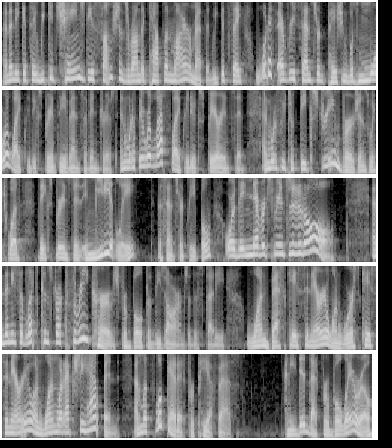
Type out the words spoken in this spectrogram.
And then he could say we could change the assumptions around the Kaplan-Meier method. We could say, what if every censored patient was more likely to experience the events of interest? And what if they were less likely to experience it? And what if we took the extreme versions, which was they experienced it immediately, the censored people, or they never experienced it at all? And then he said, let's construct three curves for both of these arms of the study one best case scenario, one worst case scenario, and one what actually happened. And let's look at it for PFS. And he did that for Bolero.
